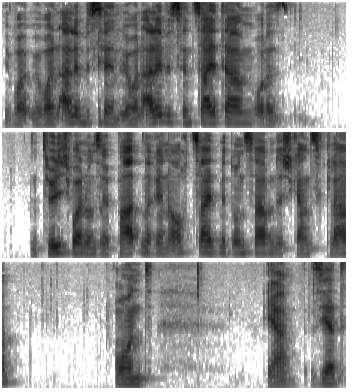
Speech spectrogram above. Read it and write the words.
wir, wollen, wir wollen alle ein bisschen, wir wollen alle ein bisschen Zeit haben, oder natürlich wollen unsere Partnerin auch Zeit mit uns haben, das ist ganz klar. Und ja, sie hat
